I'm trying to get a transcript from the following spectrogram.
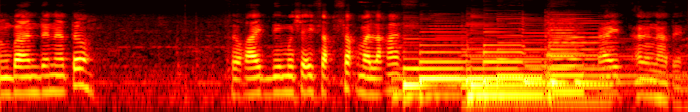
Pang banda na to. So kahit di mo siya isaksak, malakas. Kahit ano natin.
